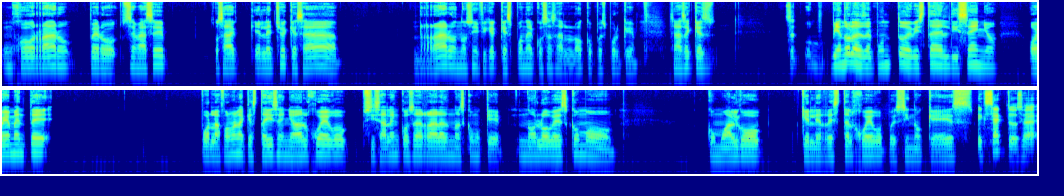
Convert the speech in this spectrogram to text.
un juego raro, pero se me hace, o sea, el hecho de que sea raro no significa que es poner cosas a lo loco, pues porque se me hace que es, O sea, viéndolo desde el punto de vista del diseño, obviamente, por la forma en la que está diseñado el juego, si salen cosas raras, no es como que no lo ves como, como algo que le resta al juego, pues, sino que es, Exacto, o sea,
